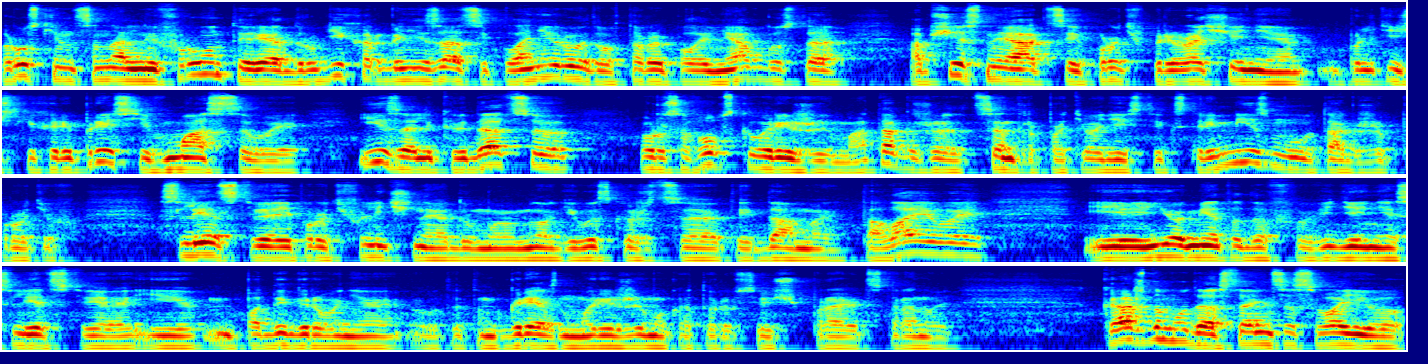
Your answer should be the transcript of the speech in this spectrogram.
Русский национальный фронт и ряд других организаций планируют во второй половине августа общественные акции против превращения политических репрессий в массовые и за ликвидацию русофобского режима, а также Центр противодействия экстремизму, также против следствия и против лично, я думаю, многие выскажутся этой дамы Талаевой и ее методов ведения следствия и подыгрывания вот этому грязному режиму, который все еще правит страной. Каждому достанется свое.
